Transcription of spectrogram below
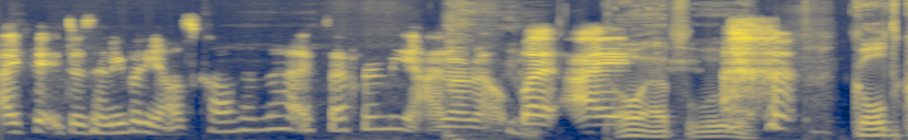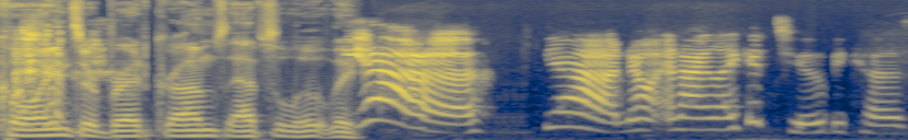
I think does anybody else call them that except for me? I don't know. But I oh absolutely gold coins or breadcrumbs, absolutely. Yeah, yeah, no, and I like it too because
